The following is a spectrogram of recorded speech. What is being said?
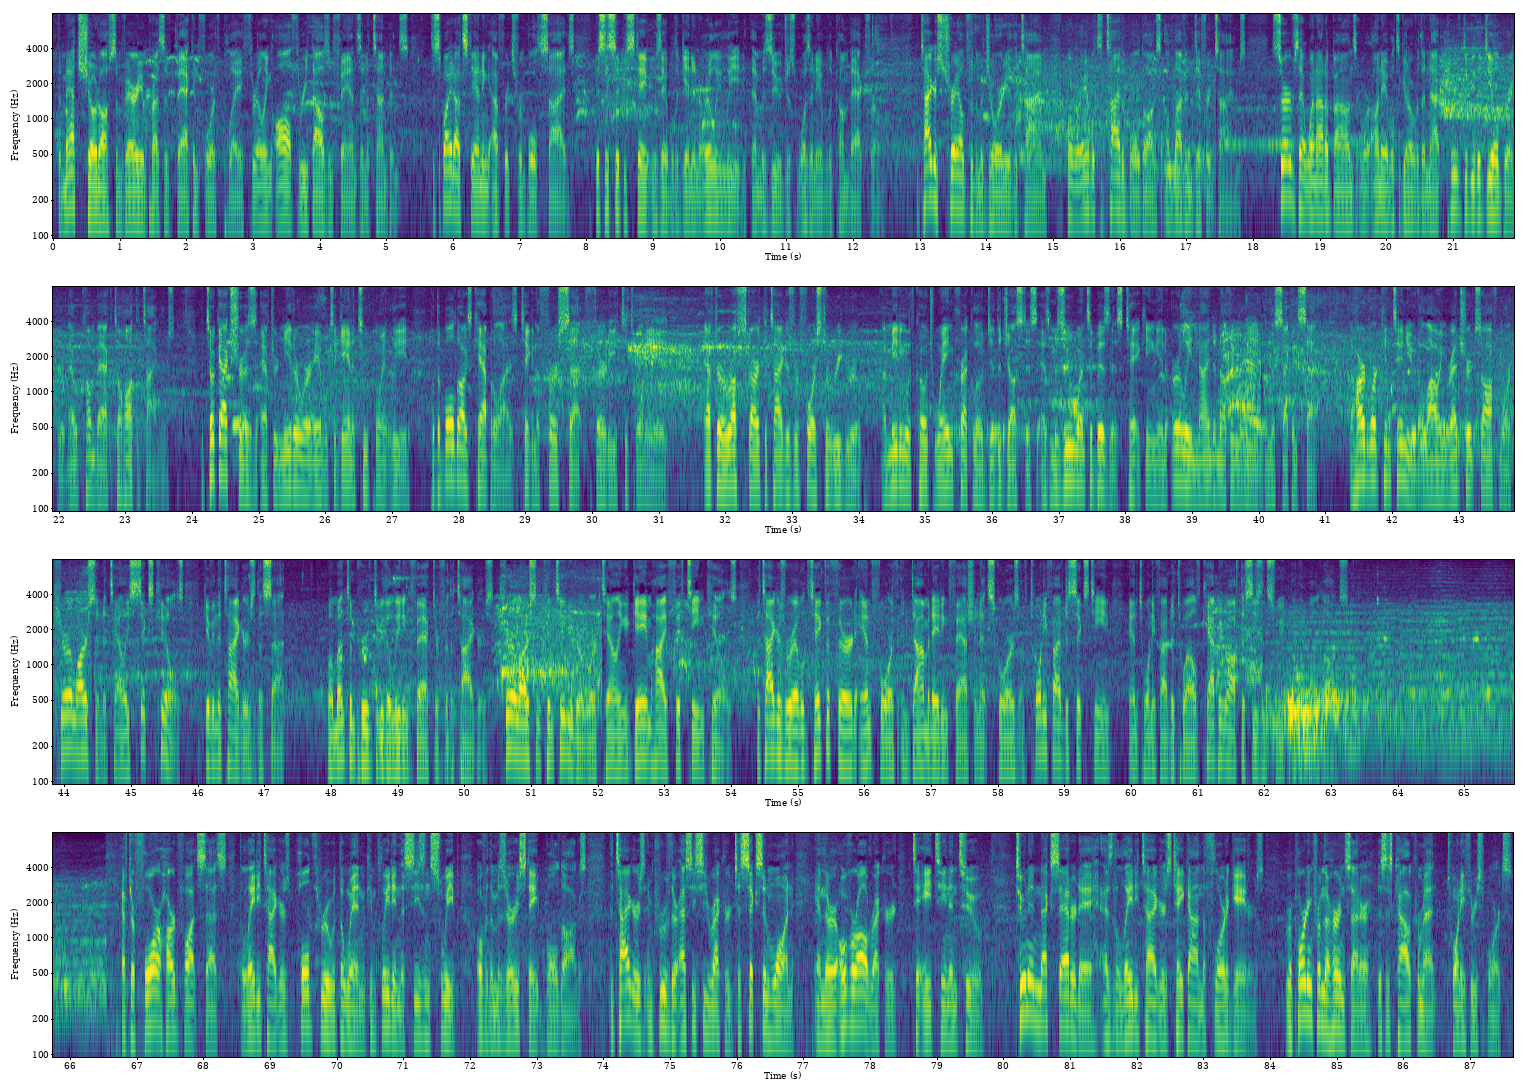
The match showed off some very impressive back and forth play, thrilling all 3,000 fans in attendance. Despite outstanding efforts from both sides, Mississippi State was able to gain an early lead that Mizzou just wasn't able to come back from. The Tigers trailed for the majority of the time, but were able to tie the Bulldogs 11 different times. Serves that went out of bounds and were unable to get over the net proved to be the deal breaker that would come back to haunt the Tigers. It took extras after neither were able to gain a two point lead, but the Bulldogs capitalized, taking the first set 30 to 28. After a rough start, the Tigers were forced to regroup. A meeting with coach Wayne Kreklow did the justice as Mizzou went to business, taking an early 9 0 lead in the second set. The hard work continued, allowing redshirt sophomore Kira Larson to tally six kills, giving the Tigers the set. Momentum proved to be the leading factor for the Tigers. Kira Larson continued her work, tallying a game high 15 kills. The Tigers were able to take the third and fourth in dominating fashion at scores of 25 to 16 and 25 to 12, capping off the season sweep of the Bulldogs. After four hard fought sets, the Lady Tigers pulled through with the win, completing the season sweep over the Missouri State Bulldogs. The Tigers improved their SEC record to 6 and 1 and their overall record to 18 and 2. Tune in next Saturday as the Lady Tigers take on the Florida Gators. Reporting from the Hearn Center, this is Kyle Clement, 23 Sports.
